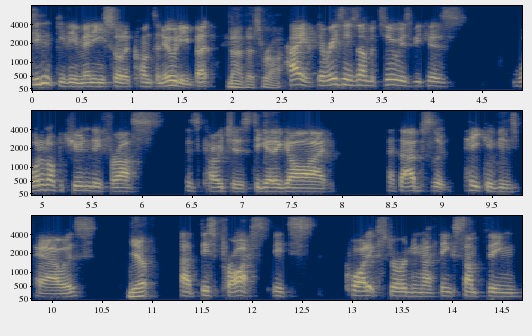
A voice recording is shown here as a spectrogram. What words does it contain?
didn't give him any sort of continuity. But no, that's right. hey, the reason he's number two is because what an opportunity for us as coaches to get a guy at the absolute peak of his powers Yep. at this price. It's quite extraordinary. And I think something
